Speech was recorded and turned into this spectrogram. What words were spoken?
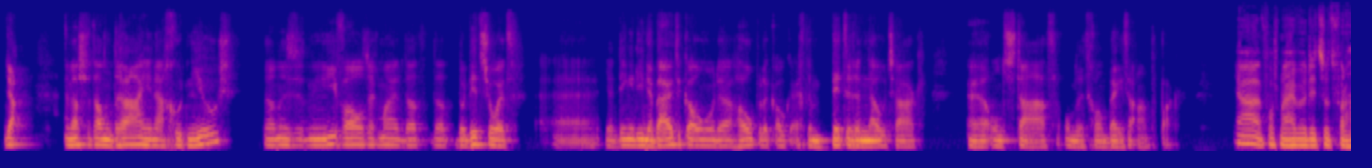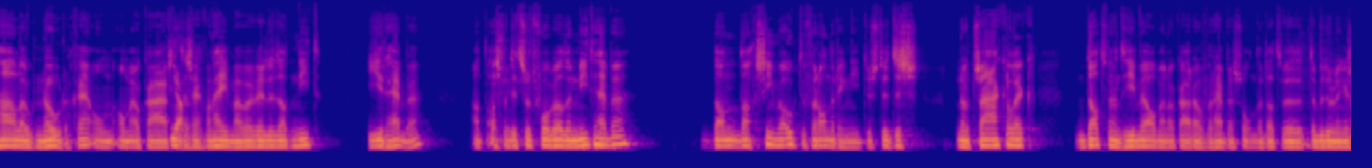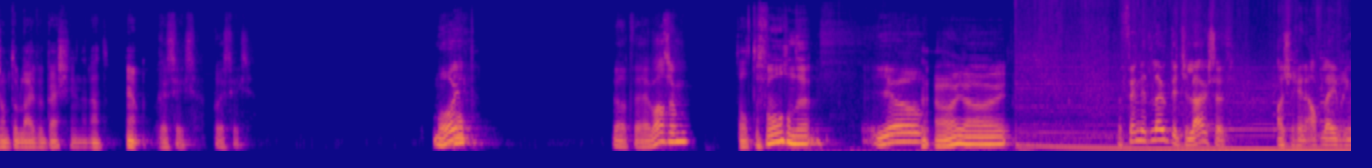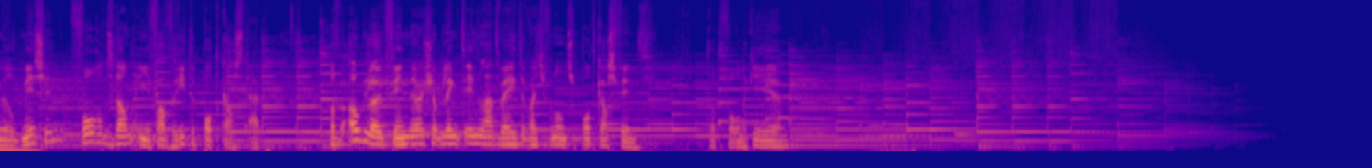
Ja, en als we dan draaien naar goed nieuws, dan is het in ieder geval zeg maar, dat, dat door dit soort uh, ja, dingen die naar buiten komen, er hopelijk ook echt een bittere noodzaak uh, ontstaat om dit gewoon beter aan te pakken. Ja, volgens mij hebben we dit soort verhalen ook nodig hè, om, om elkaar te zeggen van hé, hey, maar we willen dat niet hier hebben. Want als we dit soort voorbeelden niet hebben, dan, dan zien we ook de verandering niet. Dus dit is noodzakelijk dat we het hier wel met elkaar over hebben, zonder dat we de bedoeling is om te blijven bashen, inderdaad. Ja. Precies, precies. Mooi. Dat uh, was hem. Tot de volgende. Yo. Hoi hoi. We vinden het leuk dat je luistert. Als je geen aflevering wilt missen, volg ons dan in je favoriete podcast-app. Wat we ook leuk vinden als je op LinkedIn laat weten wat je van onze podcast vindt. Tot de volgende keer.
